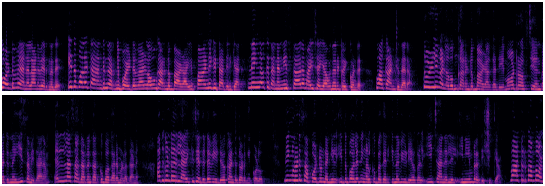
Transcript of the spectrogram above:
കൊടും വേനലാണ് വരുന്നത്. ഇതുപോലെ ടാങ്ക് നിറഞ്ഞു പോയിട്ട് വെള്ളവും കറണ്ടും പാഴായി പണി കിട്ടാതിരിക്കാൻ നിങ്ങൾക്ക് തന്നെ നിസ്സാരമായി ചെയ്യാവുന്ന ഒരു ട്രിക്ക് ഉണ്ട്. വാ കാണിച്ചു തരാം. തുള്ളി വെള്ളവും കറണ്ടും പാഴാകാതെ മോട്ടർ ഓഫ് ചെയ്യാൻ പറ്റുന്ന ഈ സംവിധാനം എല്ലാ സാധാരണക്കാർക്കും ഉപകാരമുള്ളതാണ്. അതുകൊണ്ട് ഒരു ലൈക്ക് ചെയ്തിട്ട് വീഡിയോ കണ്ടു തുടങ്ങിക്കോളൂ. നിങ്ങളുടെ സപ്പോർട്ട് ഉണ്ടെങ്കിൽ ഇതുപോലെ നിങ്ങൾക്ക് ഉപകരിക്കുന്ന വീഡിയോകൾ ഈ ചാനലിൽ ഇനിയും പ്രതീക്ഷിക്കാം. വാട്ടർ പമ്പ് ഓൺ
